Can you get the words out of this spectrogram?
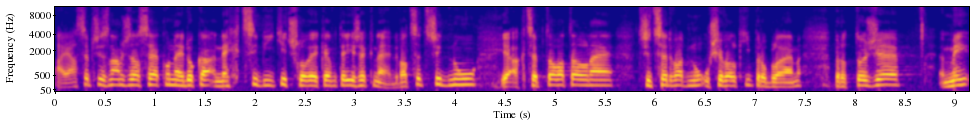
A já se přiznám, že zase jako nedoka- nechci být člověkem, který řekne 23 dnů je akceptovatelné, 32 dnů už je velký problém, protože my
